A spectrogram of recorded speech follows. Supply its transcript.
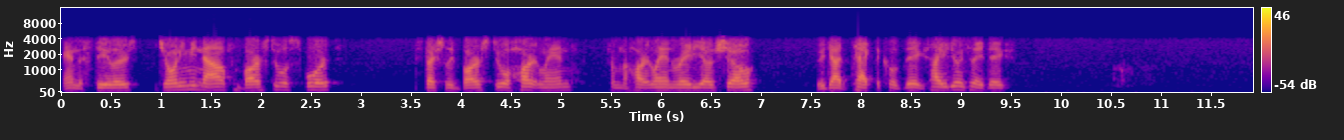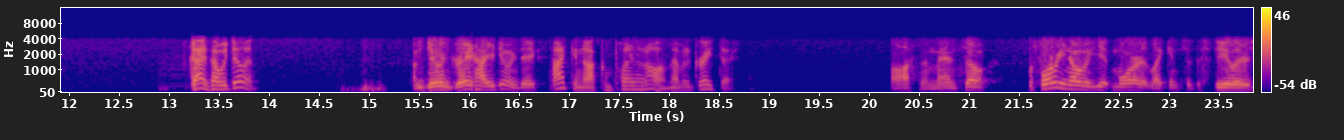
and the Steelers, joining me now from Barstool Sports, especially Barstool Heartland from the Heartland Radio Show, we got Tactical Digs. How you doing today, Digs? Guys, how we doing? I'm doing great. How you doing, Digs? I cannot complain at all. I'm having a great day. Awesome, man. So before we know we get more like into the Steelers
